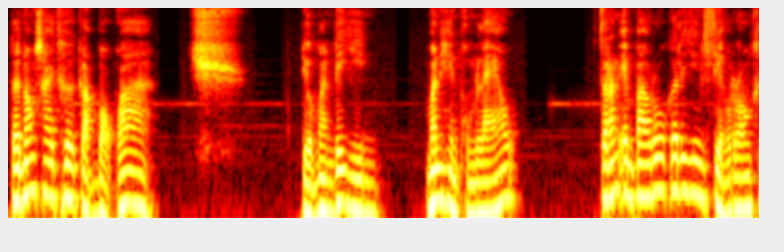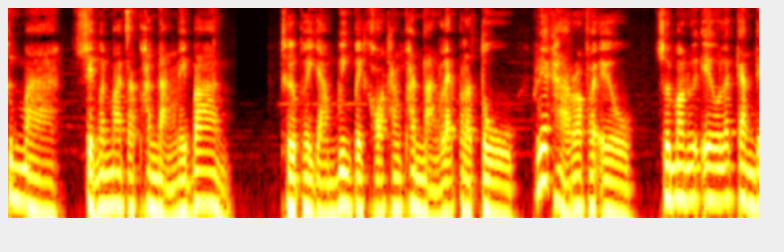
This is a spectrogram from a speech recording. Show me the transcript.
แต่น้องชายเธอกลับบอกว่าชเดี๋ยวมันได้ยิน มันเห็นผมแล้ว จากนั้นเอมปาโรก็ได้ยินเสียงร้องขึ้นมา เสียงมันมาจากผนังในบ้าน เธอพยายามวิ่งไปเคาะทั้งผนังและประตู เรียกหาราฟาเอลจนมานูเอลและกันเด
